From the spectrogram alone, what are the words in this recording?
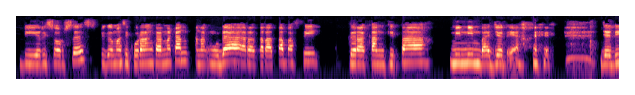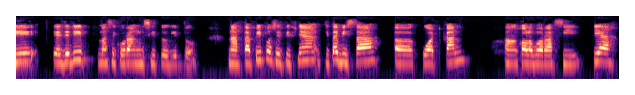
di resources juga masih kurang karena kan anak muda rata-rata pasti gerakan kita minim budget ya. jadi ya jadi masih kurang di situ gitu. Nah, tapi positifnya kita bisa uh, kuatkan uh, kolaborasi. Ya,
